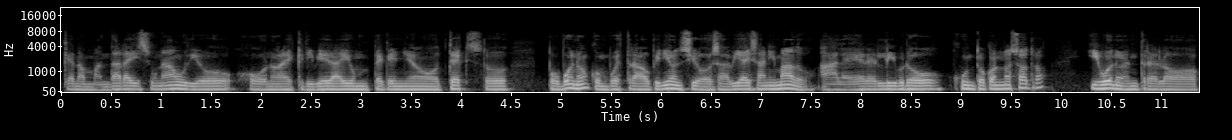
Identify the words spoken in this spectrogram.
que nos mandarais un audio o nos escribierais un pequeño texto, pues bueno, con vuestra opinión si os habíais animado a leer el libro junto con nosotros. Y bueno, entre los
